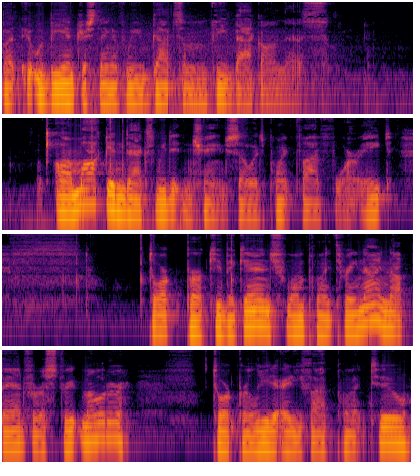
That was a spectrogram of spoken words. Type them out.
But it would be interesting if we got some feedback on this. Our Mach index we didn't change, so it's 0.548. Torque per cubic inch 1.39, not bad for a street motor. Torque per liter 85.2.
